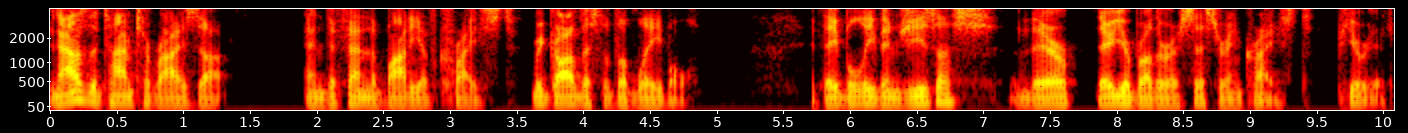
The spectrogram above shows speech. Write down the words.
now's the time to rise up and defend the body of Christ, regardless of the label. If they believe in Jesus, they're they're your brother or sister in Christ. Period.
